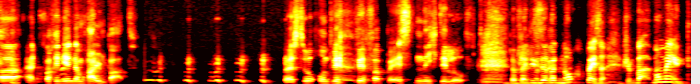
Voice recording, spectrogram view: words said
äh, einfach in irgendeinem Hallenbad. Weißt du, und wir, wir verpesten nicht die Luft. Ja, vielleicht ist es aber noch besser. Moment,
